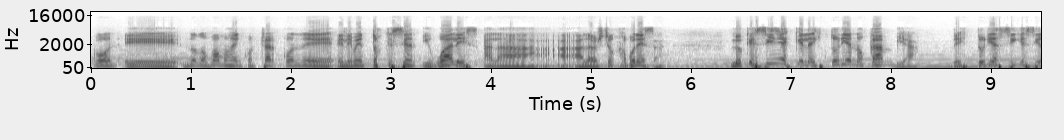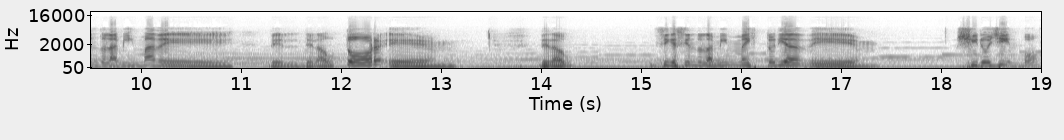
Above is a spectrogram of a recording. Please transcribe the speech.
con eh, no nos vamos a encontrar con elementos que sean iguales a la, a la versión japonesa. Lo que sí es que la historia no cambia. La historia sigue siendo la misma de, del, autor. eh, sigue siendo la misma historia de mm, Shirojimbo,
